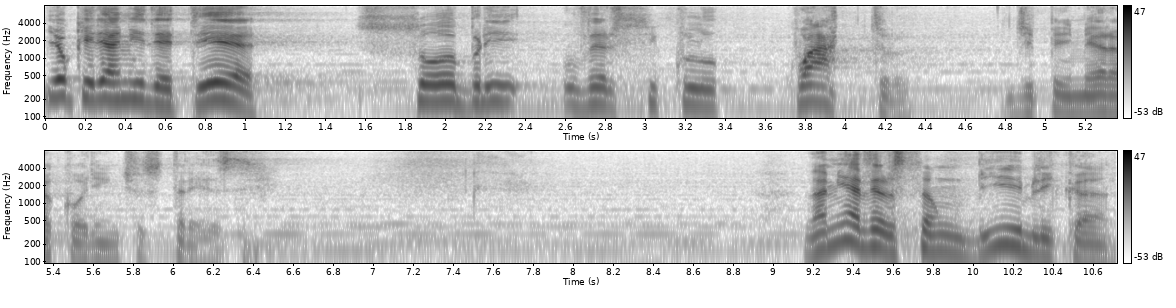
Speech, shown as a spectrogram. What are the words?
E eu queria me deter sobre o versículo 4 de 1 Coríntios 13. Na minha versão bíblica,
